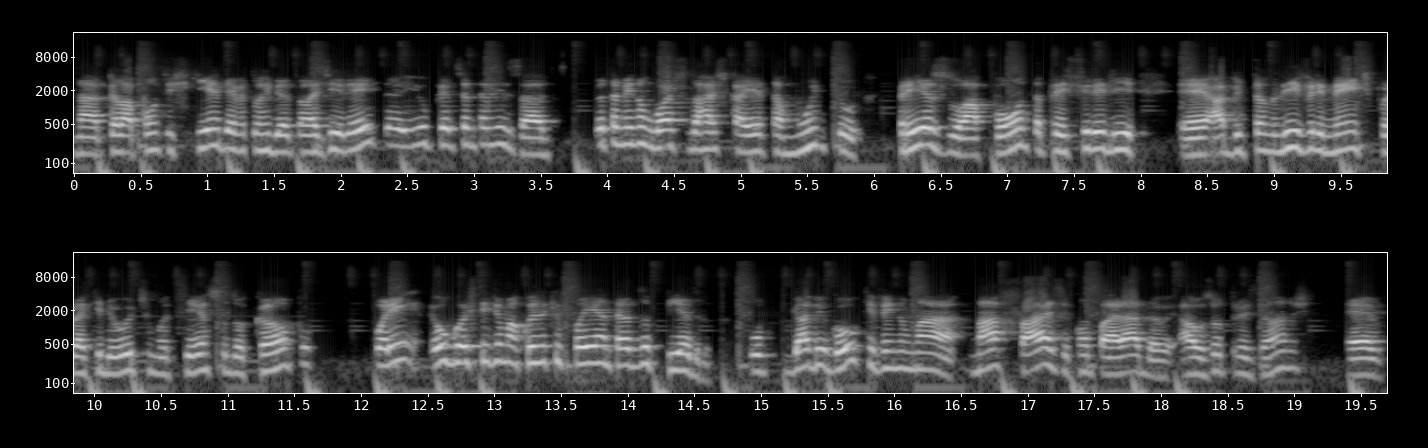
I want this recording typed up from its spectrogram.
na, pela ponta esquerda, Everton Ribeiro pela direita e o Pedro centralizado. Eu também não gosto do Arrascaeta muito preso à ponta, prefiro ele é, habitando livremente por aquele último terço do campo. Porém, eu gostei de uma coisa que foi a entrada do Pedro. O Gabigol, que vem numa má fase comparada aos outros anos, é,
